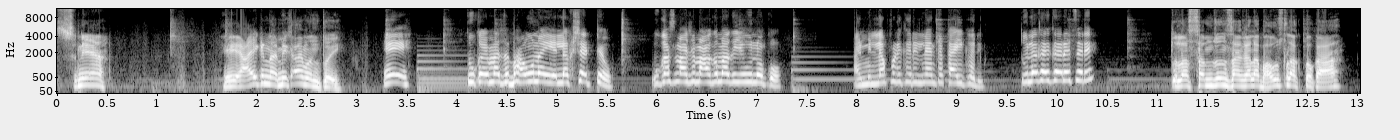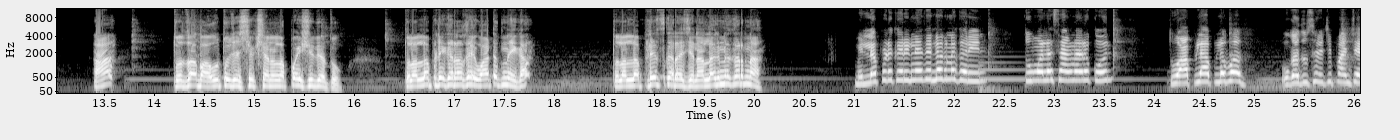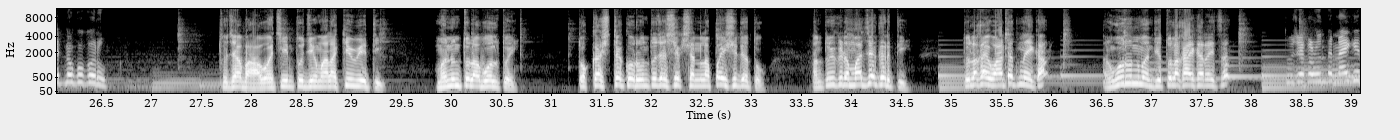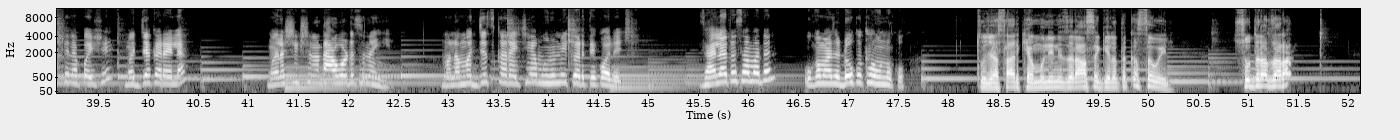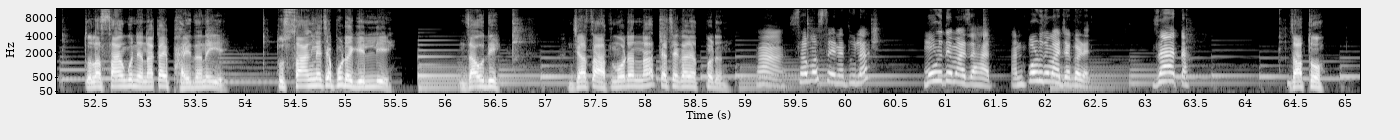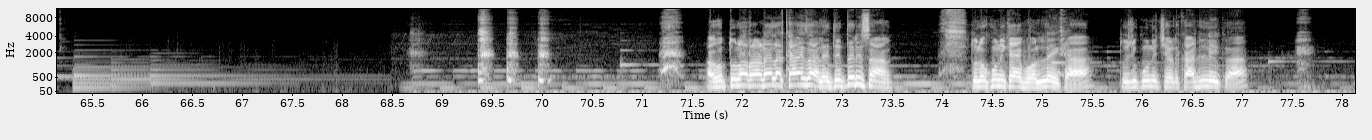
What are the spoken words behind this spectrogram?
स्नेहा हे ऐक ना मी काय म्हणतोय? हे तू काही माझा भाऊ नाहीये लक्षात ठेव. उगाच माझ्या मागं मागे येऊ नको. आणि मी लफडे करील नाही तर काही करील. तुला काय करायचं रे? तुला समजून सांगायला भाऊच लागतो का? हा? तुझा भाऊ तुझ्या शिक्षणाला पैसे देतो. तुला लफडे करायला काही वाटत नाही का? तुला लफडेच करायचे ना लग्न कर ना. मी लफडे करील नाही तर लग्न करीन. तू मला सांगणार कोण? तू आपलं आपलं बघ. उगा दुसऱ्याची पंचायत नको करू. तुझ्या भावाची आणि तुझी मला किव येते. म्हणून तुला बोलतोय. तो कष्ट करून तुझ्या शिक्षणाला पैसे देतो. आणि तू इकडे मजा करती. तुला काही वाटत नाही का? आणि वरून म्हणते तुला काय करायचं? तुझ्याकडून तर नाही घेतले ना पैसे? मज्जा करायला? मला शिक्षणात आवडच नाहीये. मला मज्जाच करायची आहे म्हणून मी करते कॉलेज झालं आता समाधान? उगा माझं डोकं खाऊ नको. तुझ्यासारख्या मुलीने जर असं केलं तर कसं होईल? सुधरा जरा. तुला सांगून आहे ना काही फायदा नाहीये. तू सांगण्याच्या पुढे गेली जाऊ दे. ज्याचा हात मोडन ना त्याच्या गळ्यात पडन. हा समजतंय ना तुला? मोडू दे माझा हात आणि पडू दे माझ्या गळ्यात. जा आता. जातो. अगं तुला रडायला काय झालंय ते तरी सांग. तुला कोणी काय बोललंय का? तुझी कोणी छेड काढली का?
